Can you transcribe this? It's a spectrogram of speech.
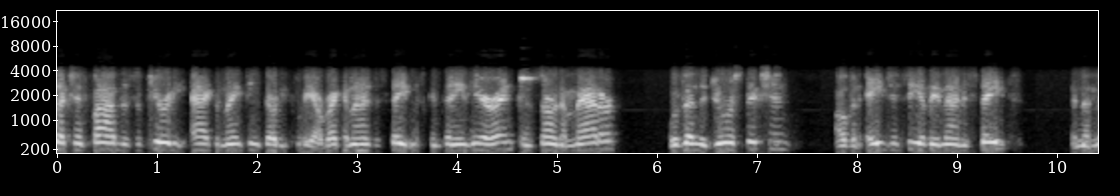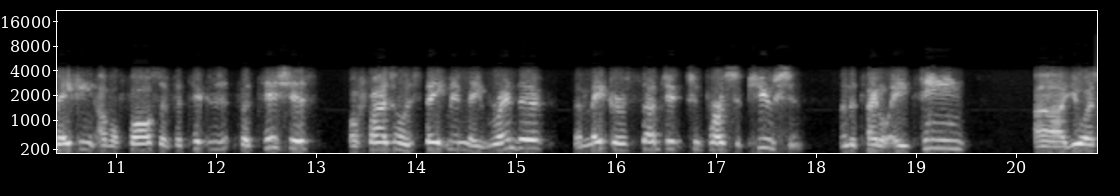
Section 5 of the Security Act of 1933. I recognize the statements contained herein concern a matter within the jurisdiction of an agency of the United States, and the making of a false and fictitious or fraudulent statement may render the maker subject to persecution under Title 18 uh, U.S.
